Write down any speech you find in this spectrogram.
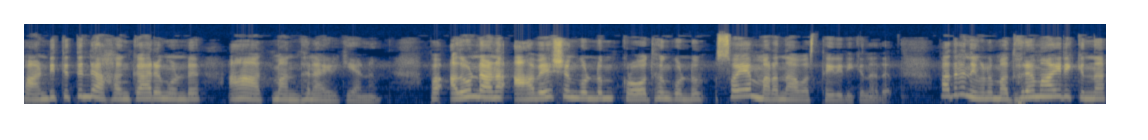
പാണ്ഡിത്യത്തിന്റെ അഹങ്കാരം കൊണ്ട് ആ ആത്മ അന്ധനായിരിക്കുകയാണ് അപ്പോൾ അതുകൊണ്ടാണ് ആവേശം കൊണ്ടും ക്രോധം കൊണ്ടും സ്വയം മറന്ന അവസ്ഥയിലിരിക്കുന്നത്. അപ്പം അതിന് നിങ്ങൾ മധുരമായിരിക്കുന്ന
